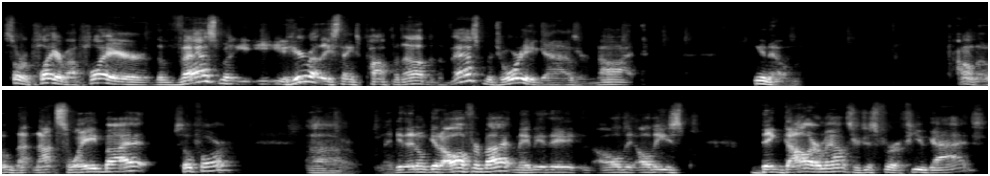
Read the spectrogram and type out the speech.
sort of player by player, the vast you, you hear about these things popping up, but the vast majority of guys are not, you know, I don't know, not not swayed by it so far. Uh, maybe they don't get offered by it. Maybe they all the all these big dollar amounts are just for a few guys,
